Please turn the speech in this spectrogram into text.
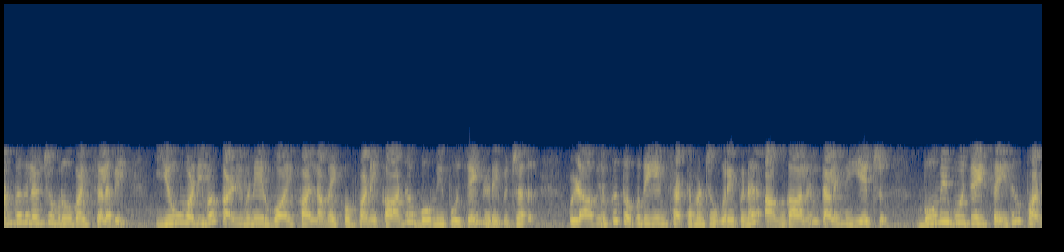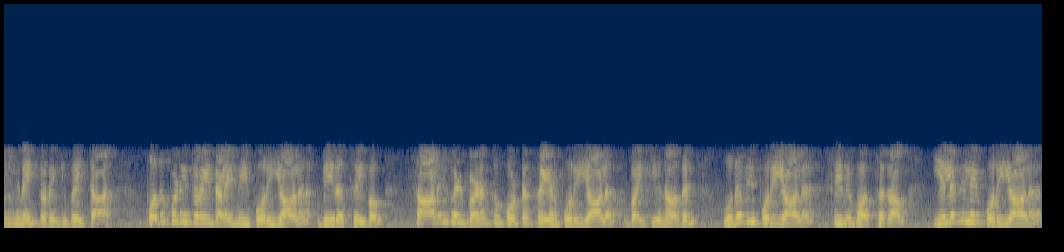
ஒன்பது லட்சம் ரூபாய் செலவில் யூ வடிவ கழிவுநீர் வாய்க்கால் அமைக்கும் பணிக்கான பூமி பூஜை நடைபெற்றது. விழாவிற்கு தொகுதியின் சட்டமன்ற உறுப்பினர் அங்காளன் தலைமையேற்று பூமி பூஜை செய்து பணியினை தொடங்கி வைத்தார். பொதுப்பணித்துறை தலைமை பொறியாளர் வீரசெல்வம் சாலைகள் வழக்கு கோட்ட செயற்பொறியாளர் வைத்தியநாதன் உதவி பொறியாளர் சீனிவாசராவ் இளநிலை பொறியாளர்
